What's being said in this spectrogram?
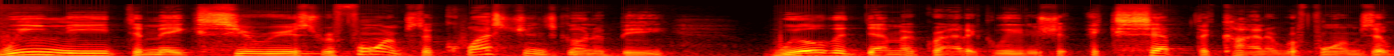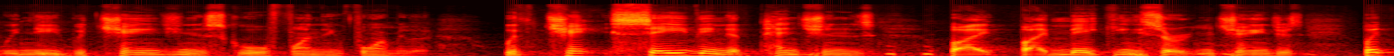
we need to make serious reforms. The question is going to be, Will the Democratic leadership accept the kind of reforms that we need with changing the school funding formula, with saving the pensions by, by making certain changes? But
